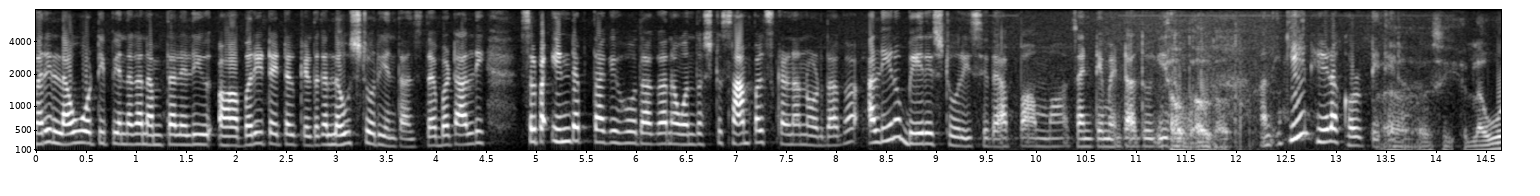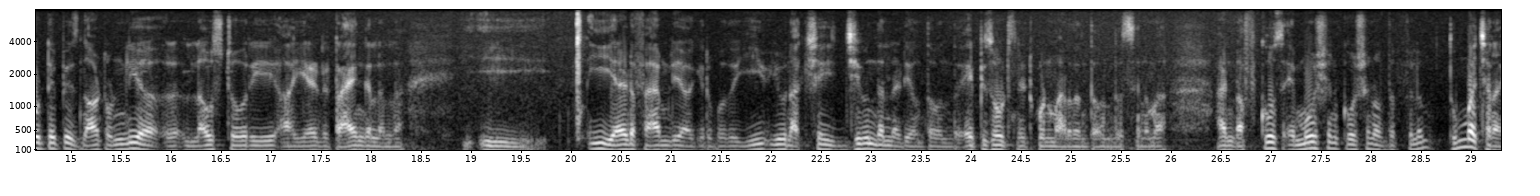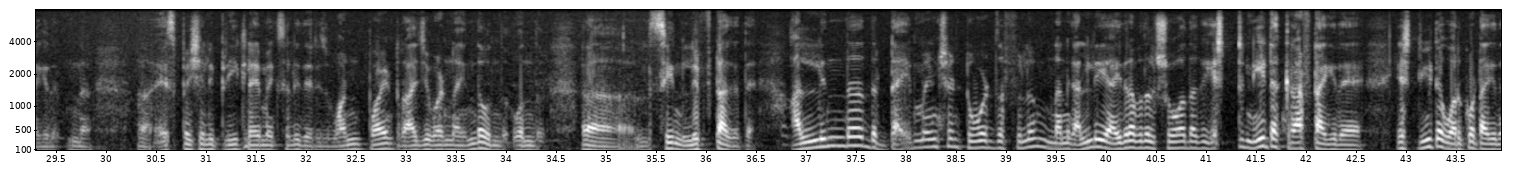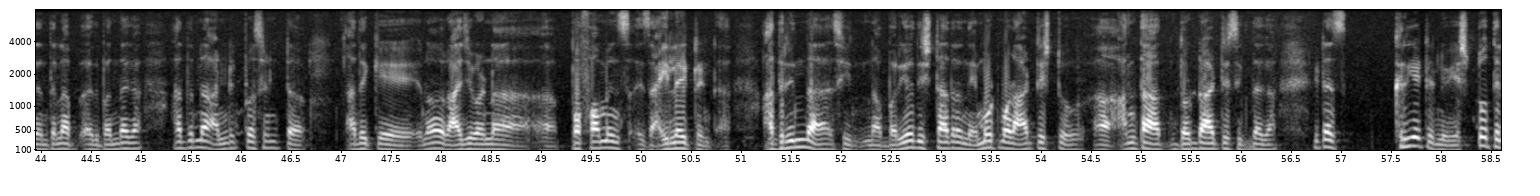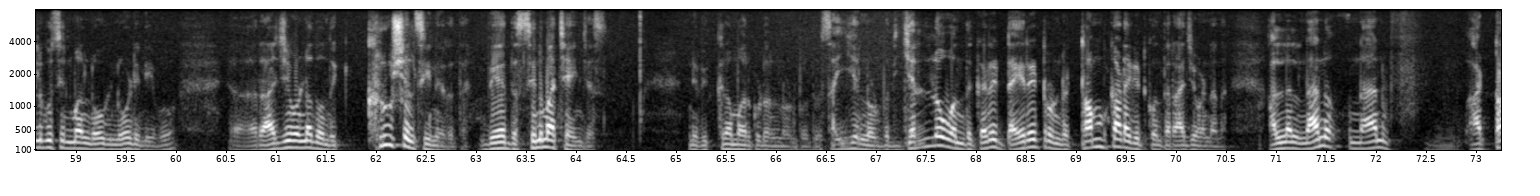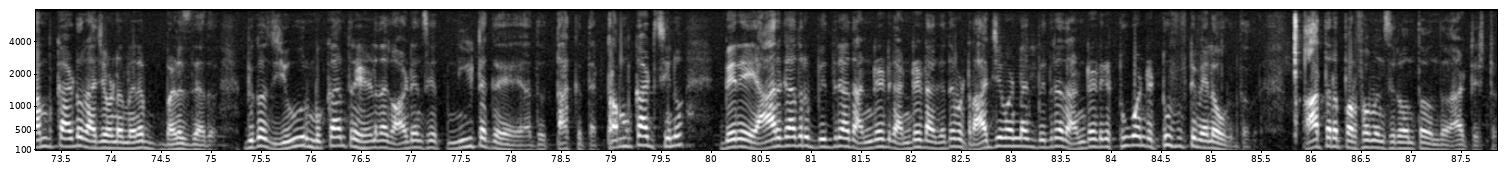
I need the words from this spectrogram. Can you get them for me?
ಬರೀ love O T P ಅಂದಾಗ ನಮ್ಮ ತಲೆಯಲ್ಲಿ ಬರೀ ಟೈಟಲ್ ಕೇಳಿದಾಗ ಲವ್ ಸ್ಟೋರಿ ಅಂತ ಅನಿಸುತ್ತೆ. ಬಟ್ ಅಲ್ಲಿ ಸ್ವಲ್ಪ ಇನ್ಡೆಪ್ತ್ ಆಗಿ ಹೋದಾಗ ನಾವು ಒಂದಷ್ಟು ಸ್ಯಾಂಪಲ್ಸ್ಗಳನ್ನ ನೋಡಿದಾಗ ಅಲ್ಲಿ ಏನೋ ಬೇರೆ ಸ್ಟೋರೀಸ್ ಇದೆ. ಅಪ್ಪ ಅಮ್ಮ ಸೆಂಟಿಮೆಂಟ್ ಅದು ಇದು. ಹೌದು ಹೌದು ಹೌದು. ಏನು ಹೇಳಕ್ಕೆ ಹೊರಟಿದ್ದೀರಾ? Love O T P is not only love story ಆ ಎರಡು ಟ್ರಯಾಂಗಲ್ ಅಲ್ಲ. ಈ ಈ ಎರಡು ಫ್ಯಾಮಿಲಿ ಆಗಿರ್ಬೋದು ಈ ಇವನ್ ಅಕ್ಷಯ್ ಜೀವನದಲ್ಲಿ ನಡೆಯುವಂಥ ಒಂದು ಎಪಿಸೋಡ್ಸ್ನ ಇಟ್ಕೊಂಡು ಮಾಡಿದಂಥ ಒಂದು cinema and of course emotion quotient of the film ತುಂಬ ಚೆನ್ನಾಗಿದೆ. ಎಸ್ಪೆಷಲಿ ಪ್ರೀ ಕ್ಲೈಮ್ಯಾಕ್ಸಲ್ಲಿ ದೇರ್ ಇಸ್ ಒನ್ ಪಾಯಿಂಟ್ ರಾಜೀವಣ್ಣಯಿಂದ ಒಂದು ಒಂದು ಸೀನ್ ಲಿಫ್ಟ್ ಆಗುತ್ತೆ. ಅಲ್ಲಿಂದ the dimension towards the film ನನಗೆ ಅಲ್ಲಿ ಹೈದರಾಬಾದಲ್ಲಿ ಶೋ ಆದಾಗ ಎಷ್ಟು ನೀಟಾಗಿ ಕ್ರಾಫ್ಟ್ ಆಗಿದೆ, ಎಷ್ಟು ನೀಟಾಗಿ ವರ್ಕೌಟ್ ಆಗಿದೆ ಅಂತೆಲ್ಲ ಅದು ಬಂದಾಗ ಅದನ್ನು ಹಂಡ್ರೆಡ್ ಪರ್ಸೆಂಟ್ ಅದಕ್ಕೆ ಏನೋ ರಾಜೀವಣ್ಣ ಪರ್ಫಾರ್ಮೆನ್ಸ್ ಇಸ್ ಹೈಲೈಟೆಂಟ್ ಅದರಿಂದ ಸಿ ನಾವು ಬರೆಯೋದು ಇಷ್ಟ ಆದರೆ ಒಂದು ಎಮೋಟ್ ಮಾಡೋ ಆರ್ಟಿಸ್ಟು ಅಂಥ ದೊಡ್ಡ ಆರ್ಟಿಸ್ಟ್ ಸಿಕ್ಕಿದಾಗ ಇಟ್ ಆಸ್ ಕ್ರಿಯೇಟೆಡ್ ನೀವು ಎಷ್ಟೋ ತೆಲುಗು ಸಿನಿಮಾ ಹೋಗಿ ನೋಡಿ ನೀವು ರಾಜೀವಣ್ಣದ ಒಂದು ಕ್ರೂಷಿಯಲ್ ಸೀನ್ ಇರುತ್ತೆ ವೇರ್ ದ ಸಿನಿಮಾ ಚೇಂಜಸ್ ನೀವು ವಿಕ್ರಮ್ ಅವ್ರು ಕೂಡ ನೋಡ್ಬೋದು ಸೈಯಲ್ಲಿ ನೋಡ್ಬೋದು, ಎಲ್ಲೋ ಒಂದು ಕಡೆ ಡೈರೆಕ್ಟ್ರ್ ಒಂದು ಟ್ರಂಪ್ ಕಾರ್ಡಾಗಿ ಇಟ್ಕೊತಾರೆ ರಾಜೀವಣ್ಣನ. ಅಲ್ಲಲ್ಲಿ ನಾನು ನಾನು ಆ ಟ್ರಂಪ್ ಕಾರ್ಡು ರಾಜವಣ್ಣ ಮೇಲೆ ಬಳಸಿದೆ ಅದು. ಬಿಕಾಸ್ ಇವ್ರ ಮುಖಾಂತರ ಹೇಳಿದಾಗ ಆಡಿಯನ್ಸ್ಗೆ ನೀಟಾಗಿ ಅದು ತಾಕುತ್ತೆ. ಟ್ರಂಪ್ ಕಾರ್ಡ್ ಸೀನು ಬೇರೆ ಯಾರಿಗಾದರೂ ಬಿದ್ದರೆ ಅದು ಹಂಡ್ರೆಡ್ಗೆ ಹಂಡ್ರೆಡ್ ಆಗುತ್ತೆ ಬಟ್ ರಾಜೀವಣ್ಣಗೆ ಬಿದ್ದರೆ ಅದು ಹಂಡ್ರೆಡ್ಗೆ ಟೂ ಹಂಡ್ರೆಡ್ ಟೂ ಫಿಫ್ಟಿ ಮೇಲೆ ಹೋಗುತ್ತೆ ಆ ಥರ ಪರ್ಫಾರ್ಮೆನ್ಸ್ ಇರುವಂಥ ಒಂದು ಆರ್ಟಿಸ್ಟು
